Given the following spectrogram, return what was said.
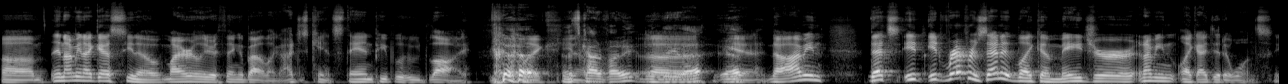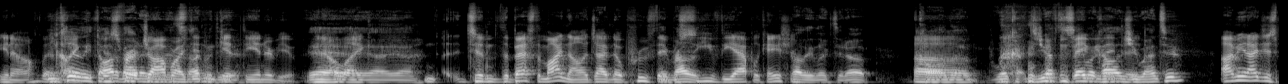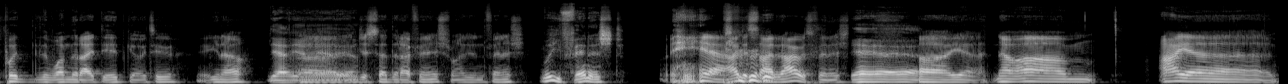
Um, and I mean, I guess, you know, my earlier thing about like, I just can't stand people who lie. Like, That's know, kind of funny. Didn't think of uh, that. Yeah. No, I mean, that's it. It represented like a major, and I mean, like I did it once. You know, You clearly like, thought it was for a job where I didn't get you. the interview. Yeah, you know, yeah, like yeah, yeah. to the best of my knowledge, I have no proof they, probably- received the application. Probably looked it up. Called Um. What, did you have to say what college you went to? I mean, I just put the one that I did go to. You know, Yeah, yeah, uh, yeah, yeah. and just said that I finished when I didn't finish. well, you finished. yeah, I decided I was finished. Yeah, yeah, yeah. Uh, yeah. No. Um, I uh,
